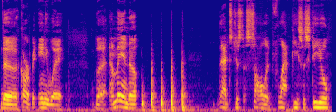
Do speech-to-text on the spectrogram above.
the carpet anyway. But I may end up that's just a solid flat piece of steel.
